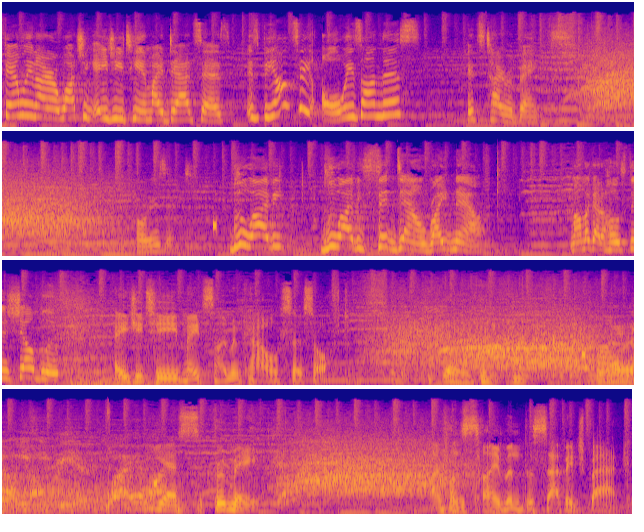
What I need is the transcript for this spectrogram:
family and I are watching AGT, and my dad says, "Is Beyonce always on this?" It's Tyra Banks, or is it? Blue Ivy, Blue Ivy, sit down right now. Mama got to host this show, Blue. AGT made Simon Cowell so soft. Oh, yes, for me. I'm on Simon the Savage back,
